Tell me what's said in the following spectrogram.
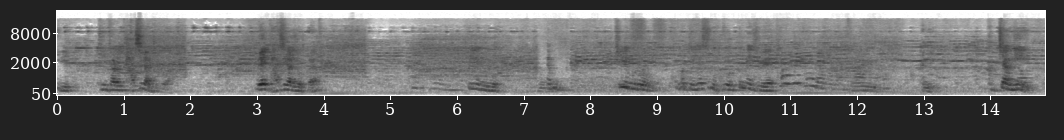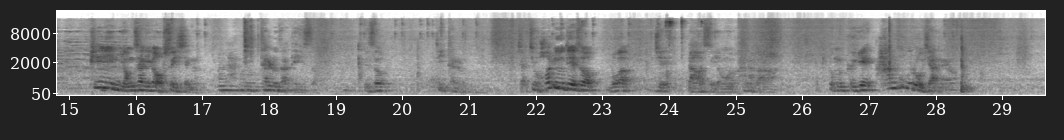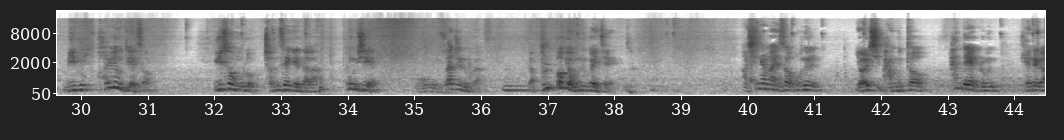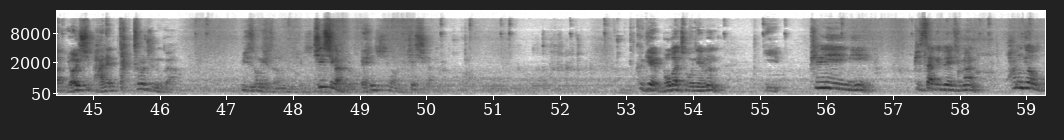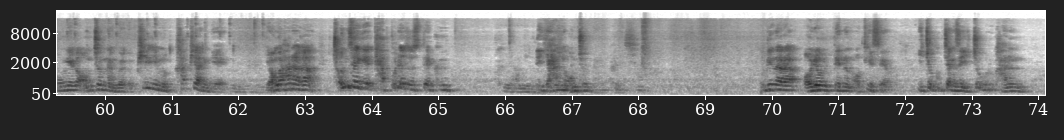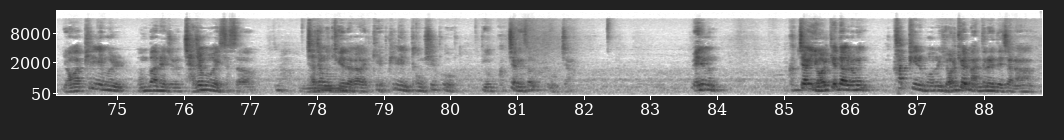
이 디지털로 다시 가지고 와. 왜 다시 가져올까요? 필름으로 햄- 필름으로 한번더 했으면 그걸 끝내지 왜? 아니 극장이 필름 영상기가 없어 이제는 음. 디지털로 다 돼 있어. 그래서 디지털로. 자 지금 허리우드에서 뭐가 이제 나왔어 영화 하나가. 그러면 그게 한국으로 오지 않아요. 미국 헐리우드에서 위성으로 전 세계에다가 동시에 오. 쏴주는 거야. 음. 그러니까 불법이 없는 거야 이제. 아 시네마에서 오늘 10시 반부터 한대 그러면 걔네가 10시 반에 딱 틀어주는 거야. 위성에서 실시간으로. 네. 실시간. 실시간으로. 그게 뭐가 좋으냐면 이 필름이 비싸기도 하지만 환경 공해가 엄청난 거예요. 그 필름을 카피하는 게 영화 하나가 전 세계에 다 뿌려졌을 때그 그 양이. 양이 엄청나요. 그렇죠. 우리나라 어려울 때는 어떻게 했어요? 이쪽 극장에서 이쪽으로 가는 영화 필름을 운반해주는 자전거가 있었어. 자전거 음. 뒤에다가 이렇게 필름통 싣고 이 극장에서 그 극장. 왜냐면 극장이 10개다 그러면 카피를 보면 10개를 만들어야 되잖아.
